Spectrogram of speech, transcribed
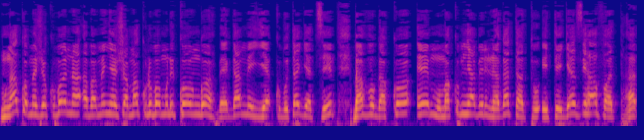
mwakomeje kubona abamenyesha amakuru bo muri Kongo begamiye ku butegetsi bavuga ko M makumyabiri na gatatu itigeze ihafata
